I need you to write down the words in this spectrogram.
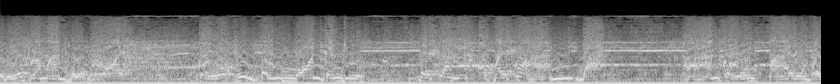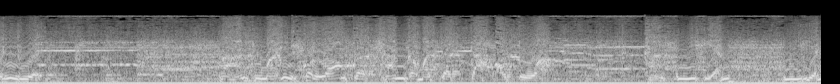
เหลือประมาณหกร้อยก็รบพุ่งตะลุมบอนกันอยู่แต่ถ้าหักออกไปก็หักมิดได้ทหารก็ล้มตายลงไปเรื่อย ก็ร้องกระชันก็มาจะจับเอาตัวขันมีเสียงมีเสียง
